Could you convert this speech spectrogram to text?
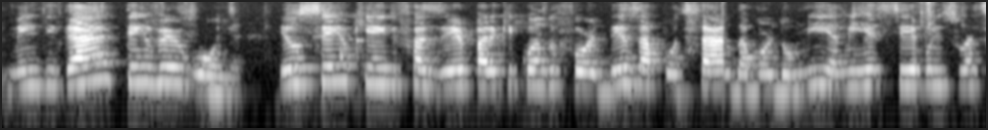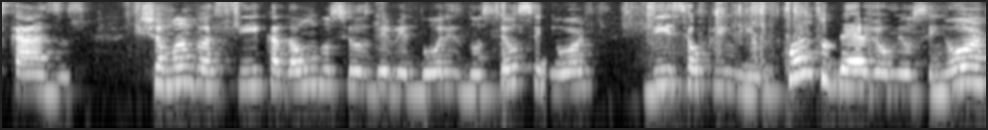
mendigar tenho vergonha. Eu sei o que hei de fazer para que, quando for desapossado da mordomia, me recebam em suas casas. Chamando a si cada um dos seus devedores do seu senhor, disse ao primeiro: Quanto deve ao meu senhor?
